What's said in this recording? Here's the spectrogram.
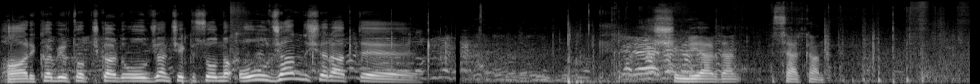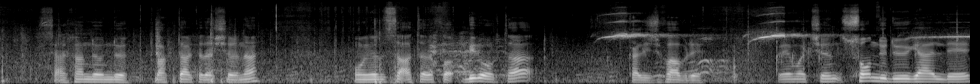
Harika bir top çıkardı. Oğulcan çekti soluna. Oğulcan dışarı attı. Şimdi yerden Serkan. Serkan döndü. Baktı arkadaşlarına. Oynadı sağ tarafa. Bir orta. Kaleci Fabri. Ve maçın son düdüğü geldi.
